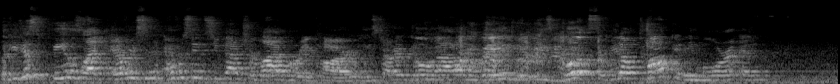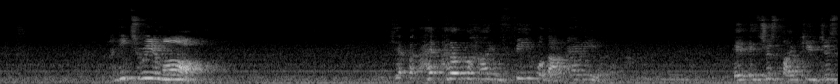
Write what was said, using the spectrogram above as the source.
look, it just feels like ever since you got your library card, we started going out on the range with these books, and we don't talk anymore. And I need to read them all. yeah, but I, I don't know how you feel about any of them. It, it's just like you just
